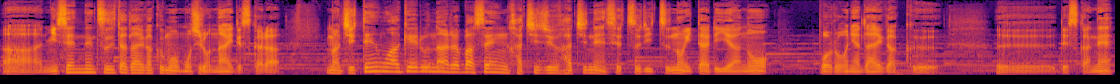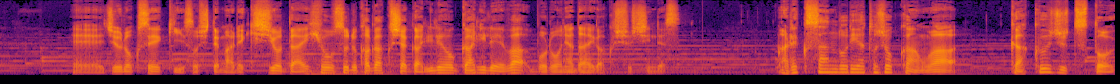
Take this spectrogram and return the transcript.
あ、あ2000年続いた大学ももちろんないですから、まあ、時点を挙げるならば1088年設立のイタリアのボローニャ大学ですかね。えー、16世紀そしてまあ歴史を代表する科学者ガリレオ・ガリレイはボローニャ大学出身です。アレクサンドリア図書館は学術と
